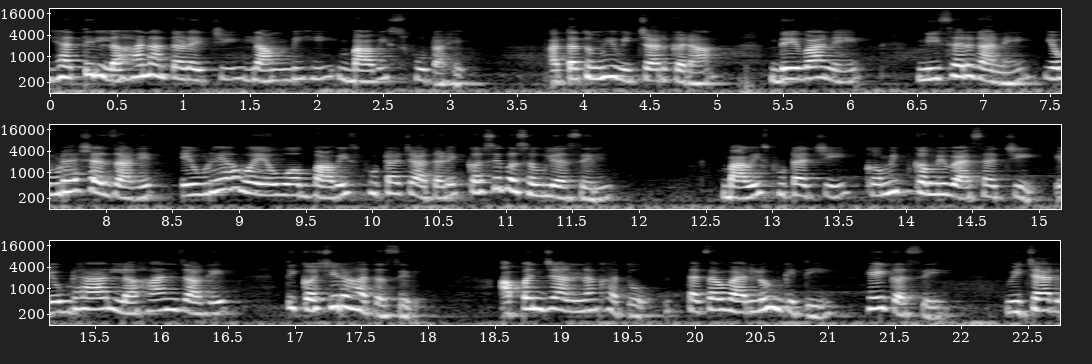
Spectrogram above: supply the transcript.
ह्यातील लहान आतड्याची लांबी ही बावीस फूट आहे. आता तुम्ही विचार करा. देवाने निसर्गाने एवढ्याशा जागेत एवढे अवयव व बावीस फुटाचे आतडे कसे बसवले असेल? बावीस फुटाची कमीत कमी व्यासाची एवढ्या लहान जागेत ती कशी राहत असेल? आपण जे अन्न खातो त्याचा व्हॅल्यूम किती? हे कसे? विचार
